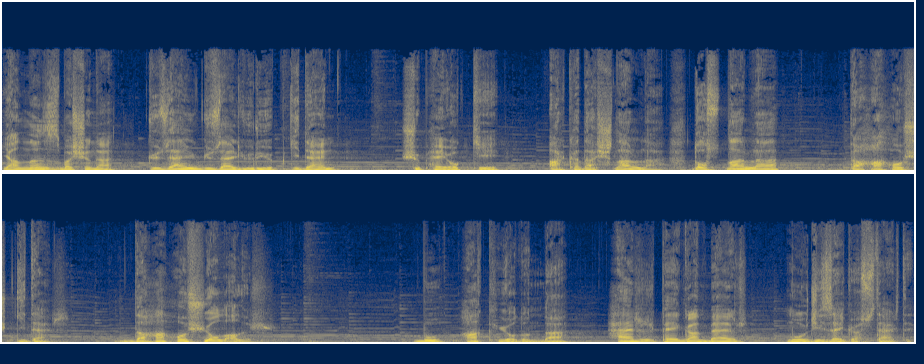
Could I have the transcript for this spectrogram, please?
yalnız başına güzel güzel yürüyüp giden şüphe yok ki arkadaşlarla, dostlarla daha hoş gider.'' daha hoş yol alır. Bu hak yolunda her peygamber mucize gösterdi.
